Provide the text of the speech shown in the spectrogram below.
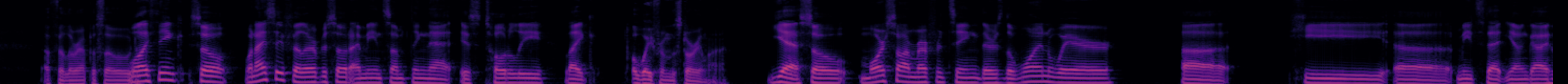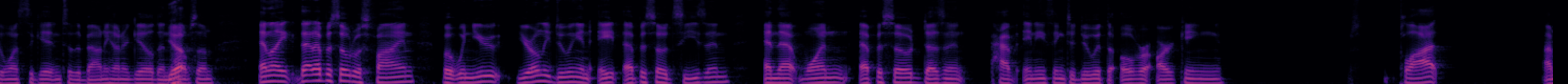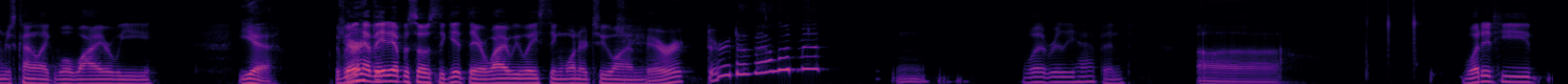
a filler episode. well, I think so. When I say filler episode, I mean something that is totally like away from the storyline. Yeah, so more so I'm referencing there's the one where uh he uh meets that young guy who wants to get into the bounty hunter guild and Yep. helps him. And like that episode was fine, but when you you're only doing an 8 episode season and that one episode doesn't have anything to do with the overarching plot, I'm just kind of like, well, why are we Yeah. if we only have 8 episodes to get there, why are we wasting one or two on character development? Mm, what really happened? Uh What did he?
